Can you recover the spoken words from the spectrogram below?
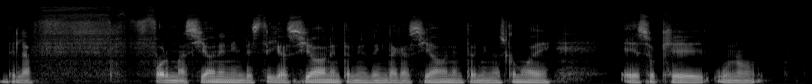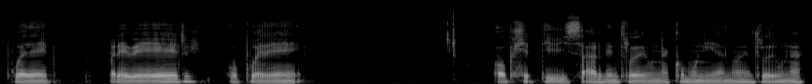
de la formación en investigación, en términos de indagación, en términos como de eso que uno puede prever o puede objetivizar dentro de una comunidad, ¿no? dentro de una,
